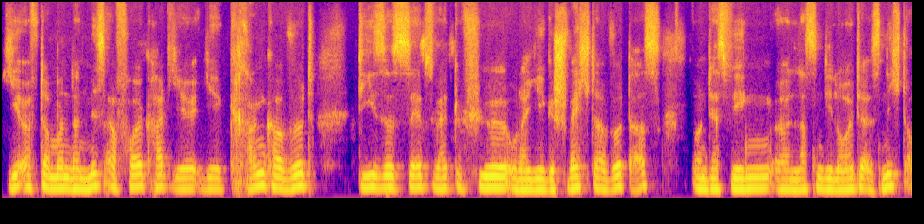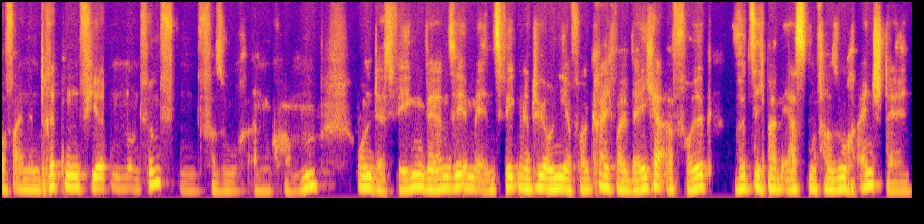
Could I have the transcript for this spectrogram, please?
je öfter man dann Misserfolg hat, je, je kranker wird dieses Selbstwertgefühl oder je geschwächter wird das. Und deswegen äh, lassen die Leute es nicht auf einen dritten, vierten und fünften Versuch ankommen. Und deswegen werden sie im Endsweg natürlich auch nie erfolgreich, weil welcher Erfolg wird sich beim ersten Versuch einstellen?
